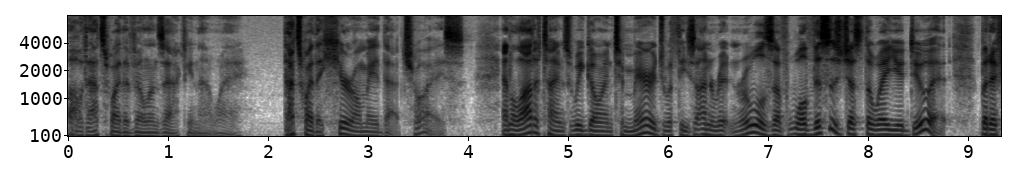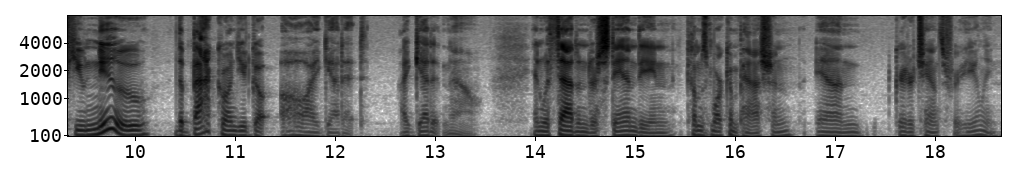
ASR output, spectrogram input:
oh, that's why the villain's acting that way. That's why the hero made that choice. And a lot of times we go into marriage with these unwritten rules of, well, this is just the way you do it. But if you knew the background, you'd go, oh, I get it. I get it now. And with that understanding comes more compassion and greater chance for healing.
